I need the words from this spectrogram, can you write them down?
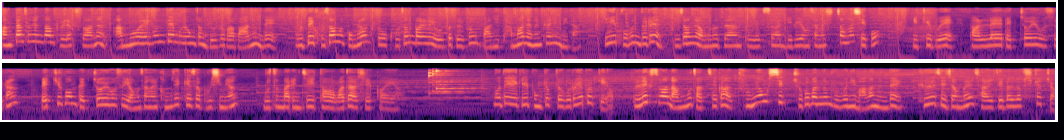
방탄소년단 블랙스완은 안무에 현대무용적 요소가 많은데 무대 구성을 보면 또 고전 발레 요소들도 많이 담아내는 편입니다. 이 부분들은 이전에 업로드한 블랙스완 리뷰 영상을 시청하시고 유튜브에 발레 백조의 호수랑 매튜본 백조의 호수 영상을 검색해서 보시면 무슨 말인지 더 와닿으실 거예요. 무대 얘기를 본격적으로 해볼게요. 블랙스완 안무 자체가 두 명씩 주고받는 부분이 많았는데 그 지점을 잘 develop 시켰죠.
